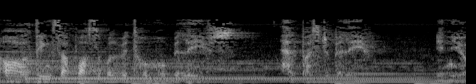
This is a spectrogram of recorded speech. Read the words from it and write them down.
All things are possible with whom who believes. Help us to believe in you.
